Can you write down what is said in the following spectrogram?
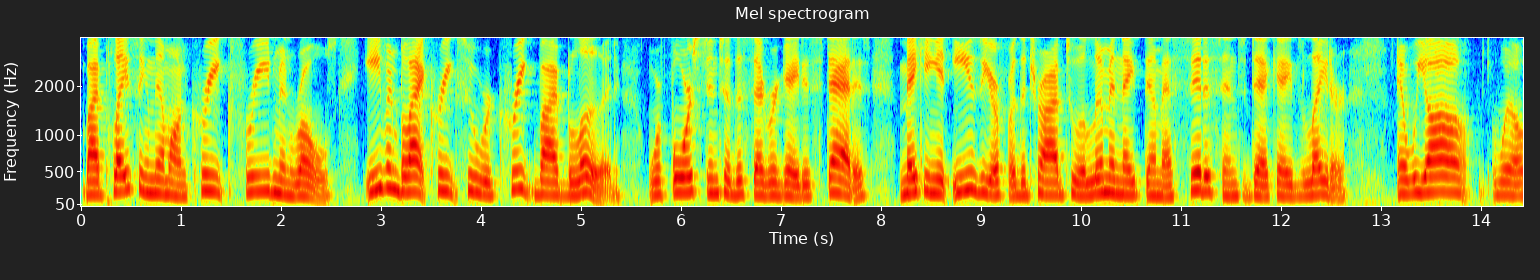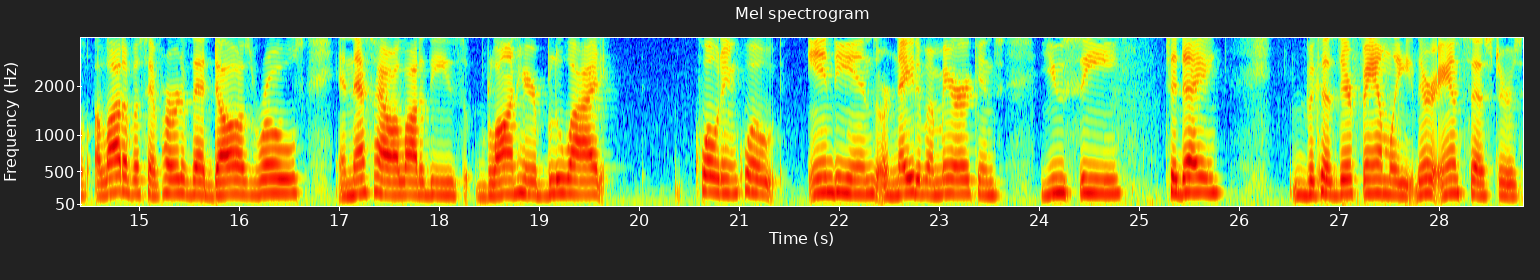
by placing them on Creek freedmen rolls. Even Black Creeks who were Creek by blood were forced into the segregated status, making it easier for the tribe to eliminate them as citizens decades later. And we all, well, a lot of us have heard of that Dawes rolls, and that's how a lot of these blonde haired, blue eyed, quote unquote, Indians or Native Americans you see today because their family, their ancestors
